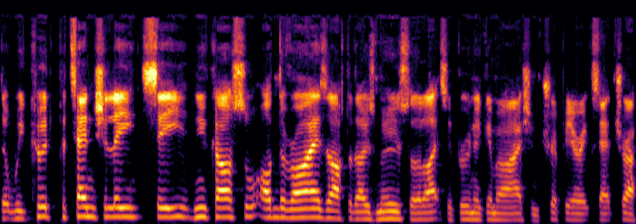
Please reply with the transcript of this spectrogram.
that we could potentially see Newcastle on the rise after those moves for the likes of Bruno Guimaraes and Trippier, etc.?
